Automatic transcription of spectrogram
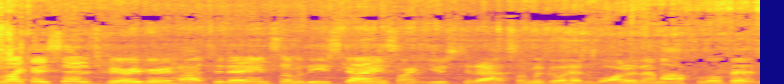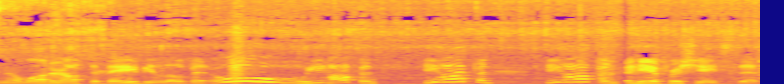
Like I said, it's very, very hot today, and some of these guys aren't used to that. So I'm gonna go ahead and water them off a little bit. I'm gonna water off the baby a little bit. Oh, he hopping, he hopping, he hopping. He appreciates this,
